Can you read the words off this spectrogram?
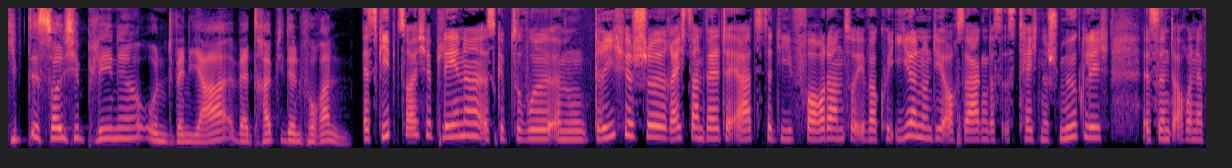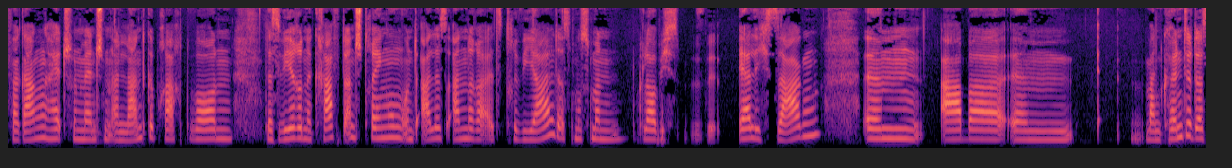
Gibt es solche Pläne und wenn ja, wer treibt die denn voran? Es gibt solche Pläne. Es gibt sowohl ähm, griechische Rechtsanwälte, Ärzte, die fordern zu evakuieren und die auch sagen, das ist technisch möglich. Es sind auch in der Vergangenheit schon Menschen an Land gebracht worden. Das wäre eine Kraftanstrengung und alles andere als trivial. Das muss man, glaube ich, ehrlich sagen. Ähm, aber ähm, man könnte das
